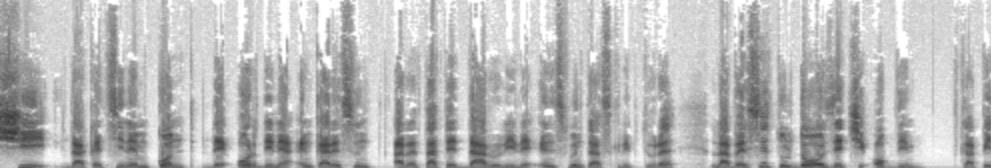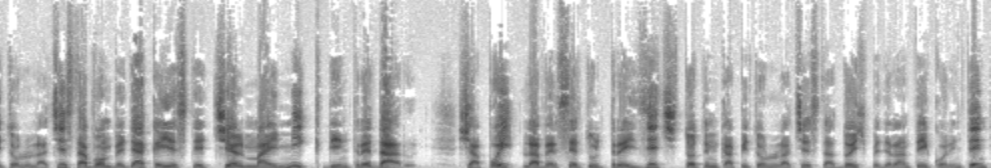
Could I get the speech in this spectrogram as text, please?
și dacă ținem cont de ordinea în care sunt arătate darurile în Sfânta Scriptură, la versetul 28 din capitolul acesta vom vedea că este cel mai mic dintre daruri. Și apoi, la versetul 30, tot în capitolul acesta 12 de la 1 Corinteni,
